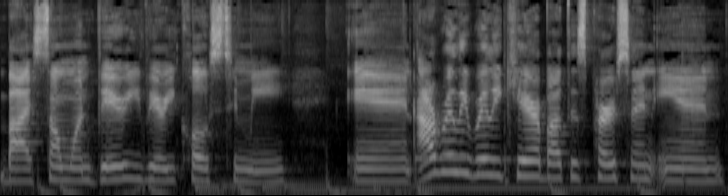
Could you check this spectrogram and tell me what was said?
by someone very, very close to me. And I really, really care about this person and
